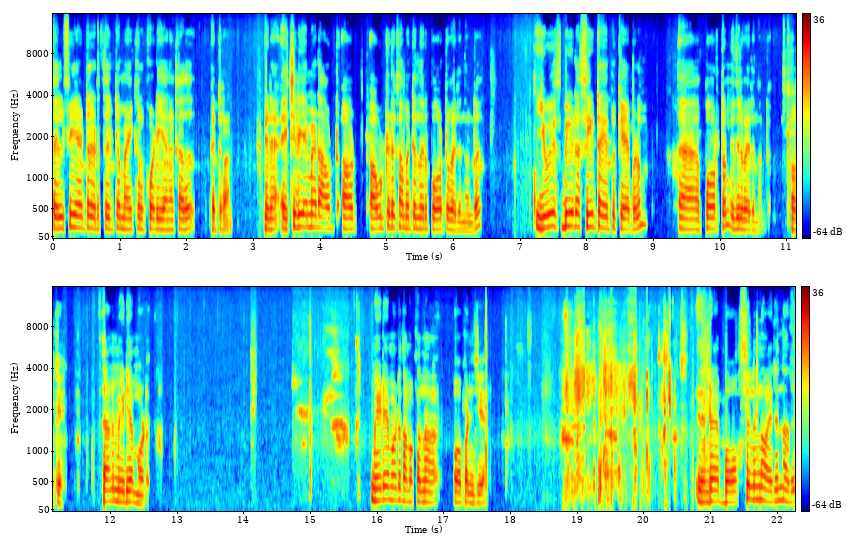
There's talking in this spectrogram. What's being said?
സെൽഫി ആയിട്ട് എടുത്തിട്ട് മൈക്ക് റെക്കോർഡ് ചെയ്യാനൊക്കെ അത് ബെറ്ററാണ് പിന്നെ എച്ച് ഡി എം ഐയുടെ ഔട്ട് ഔട്ട് ഔട്ട് എടുക്കാൻ പറ്റുന്ന ഒരു പോർട്ട് വരുന്നുണ്ട്. യു എസ് ബിയുടെ സി ടൈപ്പ് കേബിളും പോർട്ടും ഇതിൽ വരുന്നുണ്ട്. ഓക്കെ ഇതാണ് മീഡിയം മോഡ് മീഡിയം മോഡ് നമുക്കൊന്ന് ഓപ്പൺ ചെയ്യാം. ഇതിന്റെ ബോക്സിൽ നിന്ന് വരുന്നത്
